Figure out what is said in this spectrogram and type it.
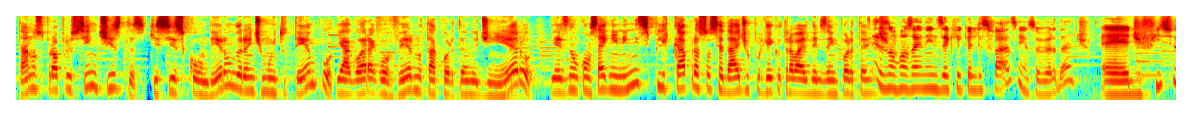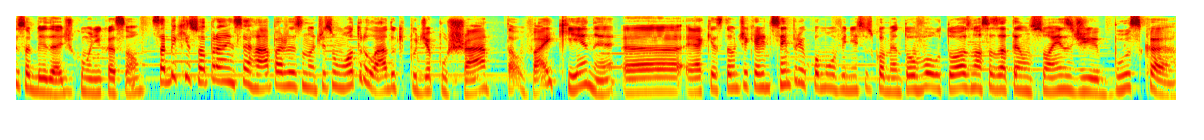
tá nos próprios cientistas, que se esconderam durante muito tempo e agora o governo tá cortando dinheiro e eles não conseguem nem explicar pra sociedade o porquê que o trabalho deles é importante. Eles não conseguem nem dizer o que, que eles fazem, isso é verdade. É difícil essa habilidade de comunicação. Sabe que só pra encerrar a parte dessa notícia, um outro lado que podia puxar, tal, vai que, né? ah, é a questão de que a gente sempre, como o Vinícius comentou, voltou as nossas atenções de busca.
